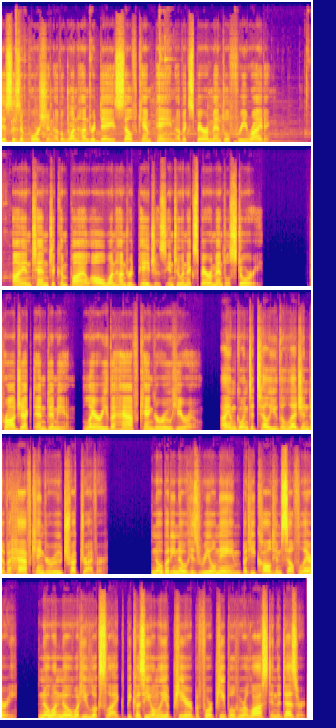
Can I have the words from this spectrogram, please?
This is a portion of a 100 days self campaign of experimental free writing. I intend to compile all 100 pages into an experimental story. Project Endymion Larry the Half Kangaroo Hero. I am going to tell you the legend of a half kangaroo truck driver. Nobody know his real name, but he called himself Larry. No one know what he looks like because he only appear before people who are lost in the desert.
